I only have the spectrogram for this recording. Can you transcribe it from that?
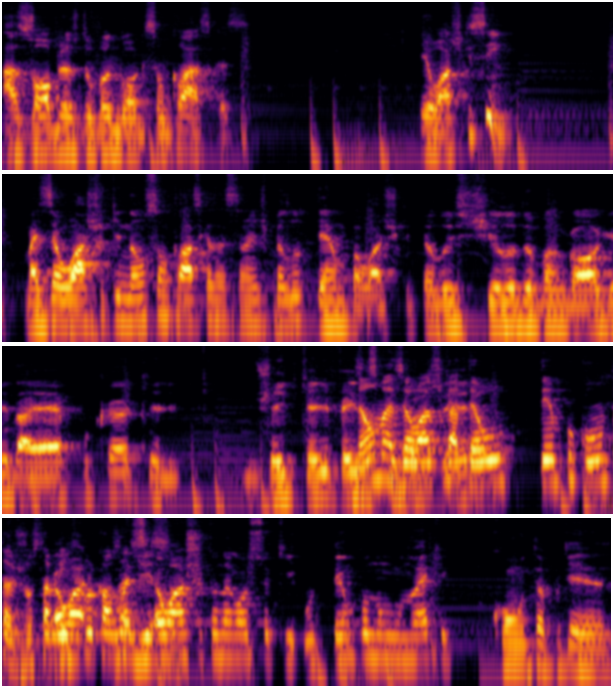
as obras do Van Gogh são clássicas? Eu acho que sim mas eu acho que não são clássicas necessariamente pelo tempo, eu acho que pelo estilo do Van Gogh da época, que ele, o jeito que ele fez Não, mas eu acho dele. que até o tempo conta, justamente eu, por causa mas disso. Eu acho que o negócio aqui, o tempo não, não é que conta porque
